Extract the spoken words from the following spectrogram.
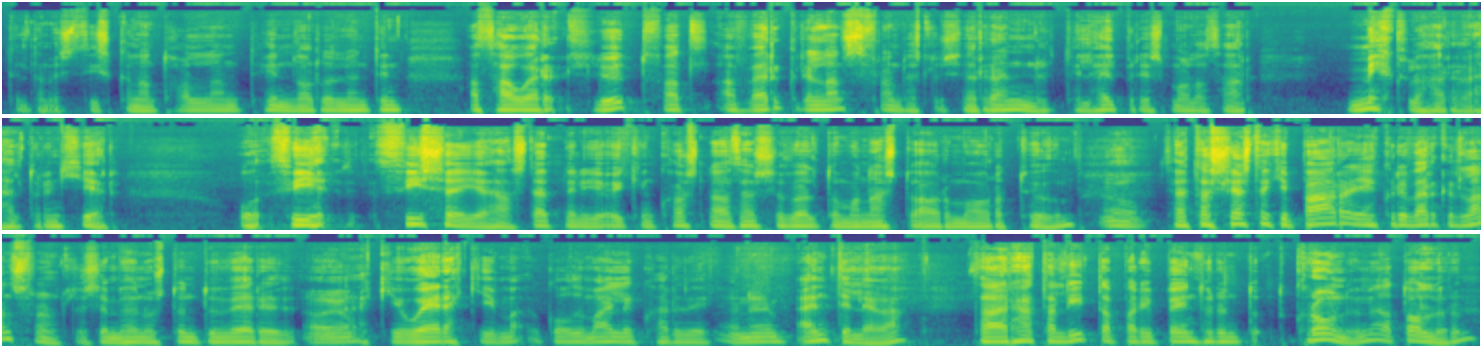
til dæmis Þískaland, Holland, hinn Norðurlöndin að þá er hlutfall af vergri landsframlæslu sem rennur til heilbyrðismála þar miklu harra heldur en hér og því, því segja það stefnir í aukinn kostnað þessu völdum á næstu árum og áratugum. Þetta sést ekki bara í einhverju verkri landsframslu sem hefur nú stundum verið já, já. ekki og er ekki góðu mælikvarði endilega. Það er hægt að líta bara í beinhurund krónum eða dollurum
